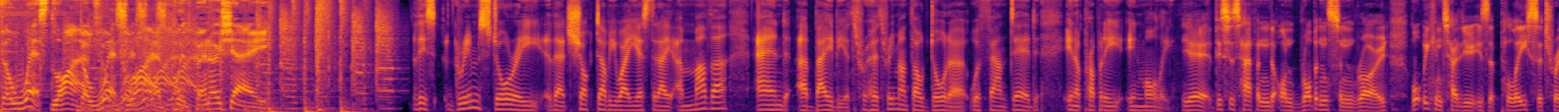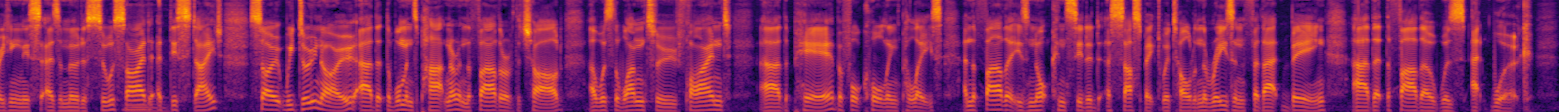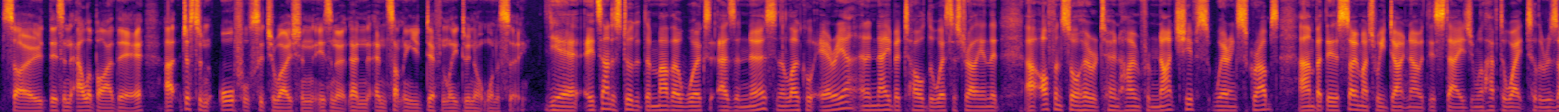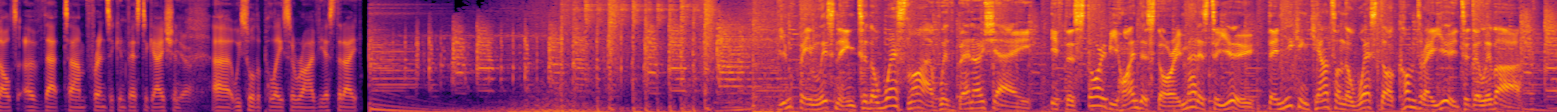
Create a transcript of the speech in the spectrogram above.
The West Live. The West Live with Ben O'Shea. this grim story that shocked WA yesterday. A mother and a baby, a th- her three month old daughter, were found dead in a property in Morley. Yeah, this has happened on Robinson Road. What we can tell you is that police are treating this as a murder suicide at this stage. So we do know uh, that the woman's partner and the father of the child uh, was the one to find. Uh, the pair before calling police, and the father is not considered a suspect, we're told, and the reason for that being uh, that the father was at work. So there's an alibi there. Uh, just an awful situation, isn't it? And and something you definitely do not want to see. Yeah, it's understood that the mother works as a nurse in the local area, and a neighbour told the West Australian that uh, often saw her return home from night shifts wearing scrubs. Um, but there's so much we don't know at this stage, and we'll have to wait till the results of that um, forensic investigation. Uh, we saw the police arrive yesterday. You've been listening to The West Live with Ben O'Shea. If the story behind the story matters to you, then you can count on the west.com.au to deliver.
